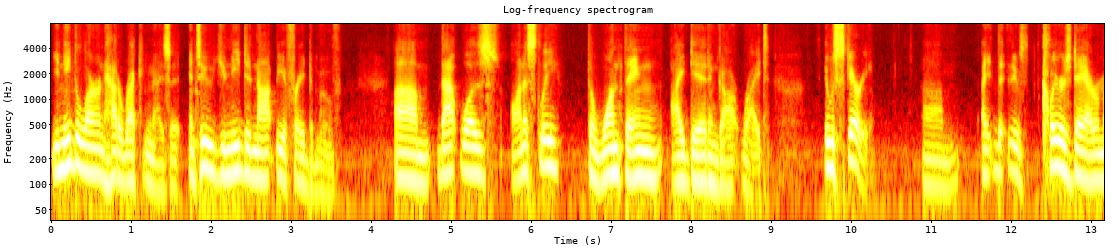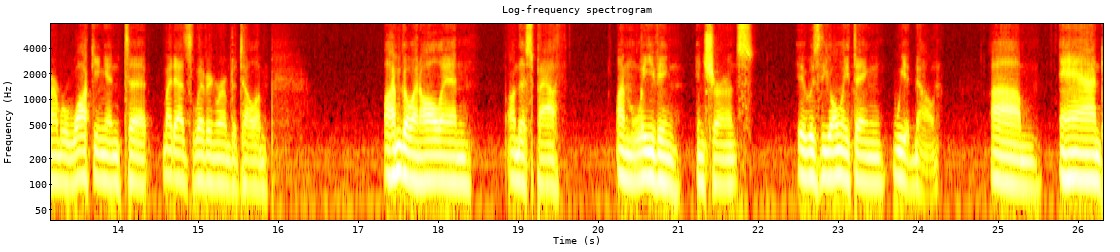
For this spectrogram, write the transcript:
you need to learn how to recognize it, and two, you need to not be afraid to move. Um, that was honestly the one thing I did and got right. It was scary. Um, I, it was clear as day. I remember walking into my dad's living room to tell him, I'm going all in on this path. I'm leaving insurance. It was the only thing we had known. Um, and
